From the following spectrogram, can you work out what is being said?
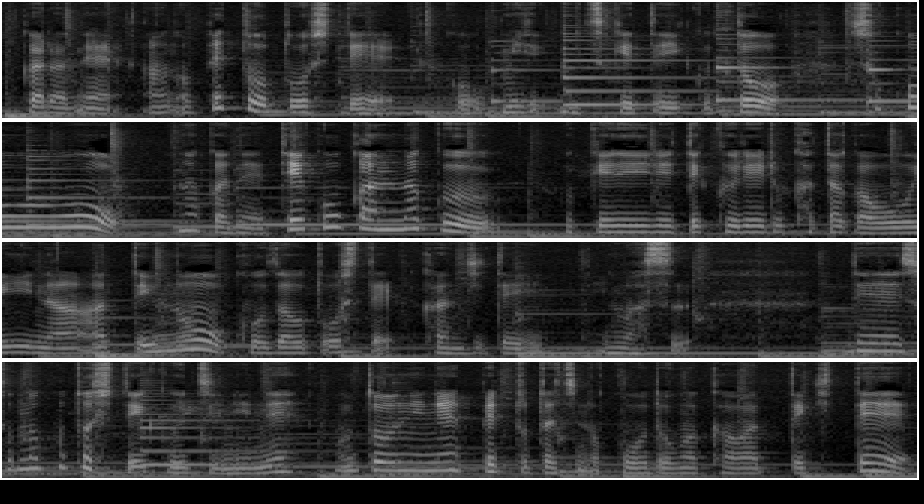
だからねあのペットを通してこう見つけていくとそこをなんかね抵抗感なく受け入れてくれる方が多いなっていうのを講座を通して感じています。でそんなことしていくうちにね本当にねペットたちの行動が変わってきて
